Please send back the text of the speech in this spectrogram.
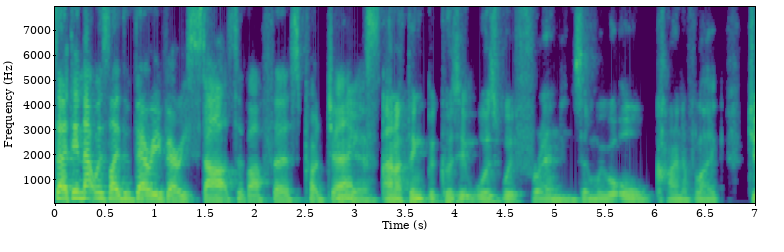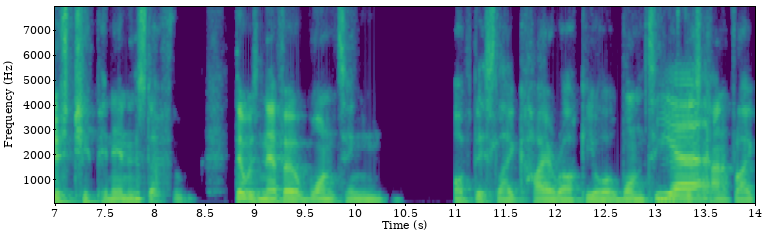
so I think that was like the very, very starts of our first project. Yeah, and I think because it was with friends and we were all kind of like just chipping in and stuff, mm-hmm. there was never wanting of this like hierarchy or wanting of Yeah. this kind of like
